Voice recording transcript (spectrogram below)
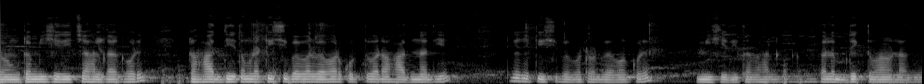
রঙটা মিশিয়ে দিচ্ছে হালকা করে। একটু হাত দিয়ে তোমরা টিস্যু পেপার ব্যবহার করতে পারো, হাত না দিয়ে। ঠিক আছে? টিস্যু পেপারটা ব্যবহার করে মিশিয়ে দিতে হবে হালকা তাহলে দেখতে ভালো লাগবে।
